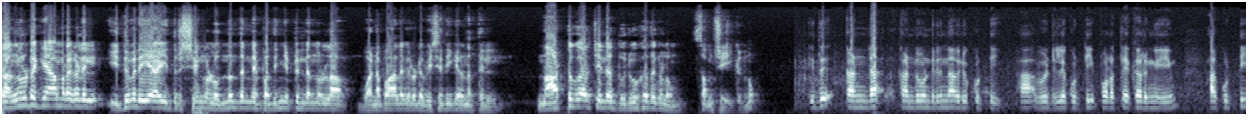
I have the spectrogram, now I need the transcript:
തങ്ങളുടെ ക്യാമറകളിൽ ഇതുവരെയായി ദൃശ്യങ്ങൾ ഒന്നും തന്നെ പതിഞ്ഞിട്ടില്ലെന്നുള്ള വനപാലകരുടെ വിശദീകരണത്തിൽ നാട്ടുകാർ ചില ദുരൂഹതകളും സംശയിക്കുന്നു. ഇത് കണ്ട കണ്ടുകൊണ്ടിരുന്ന ഒരു കുട്ടി ആ വീട്ടിലെ കുട്ടി പുറത്തേക്ക് ഇറങ്ങുകയും ആ കുട്ടി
